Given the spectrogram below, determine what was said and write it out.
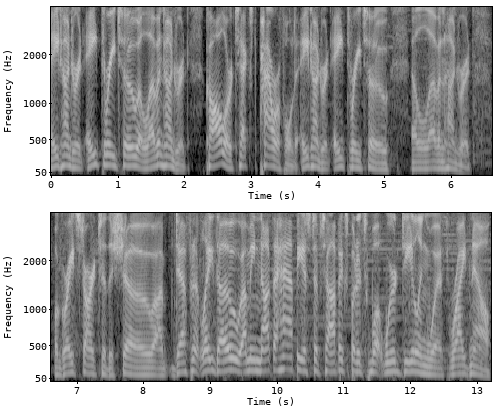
800 832 1100. Call or text Powerful to 800 832 1100. Well, great start to the show. Uh, definitely, though, I mean, not the happiest of topics, but it's what we're dealing with right now.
